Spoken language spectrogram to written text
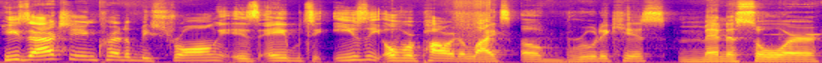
He's actually incredibly strong, is able to easily overpower the likes of Bruticus, Menasor,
